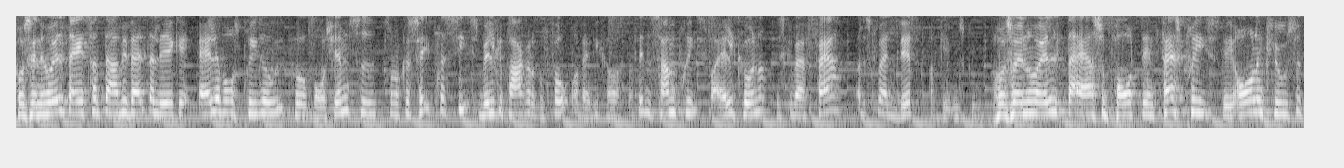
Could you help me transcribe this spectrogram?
Hos NHL Data der har vi valgt at lægge alle vores priser ud på vores hjemmeside, så du kan se præcis, hvilke pakker du kan få og hvad de koster. Det er den samme pris for alle kunder. Det skal være fair, og det skal være let at gennemskue. Hos NHL der er support, det er en fast pris, det er all inclusive,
